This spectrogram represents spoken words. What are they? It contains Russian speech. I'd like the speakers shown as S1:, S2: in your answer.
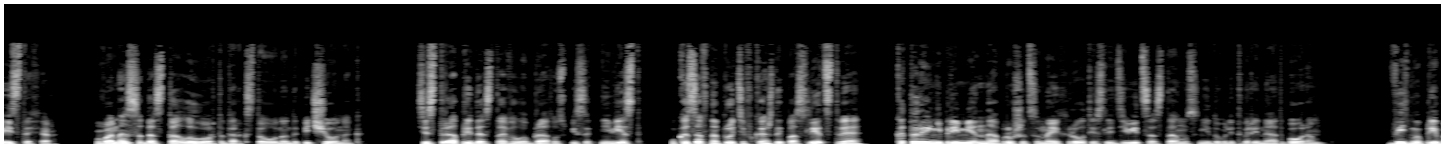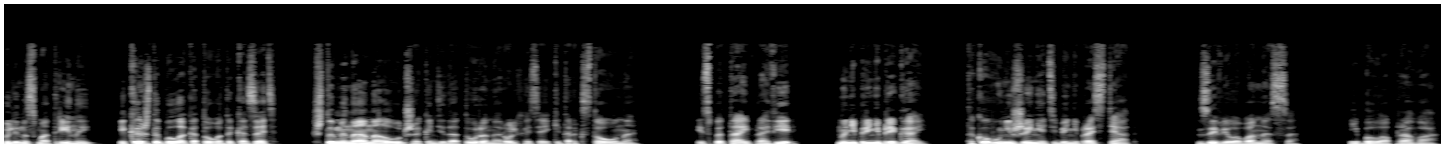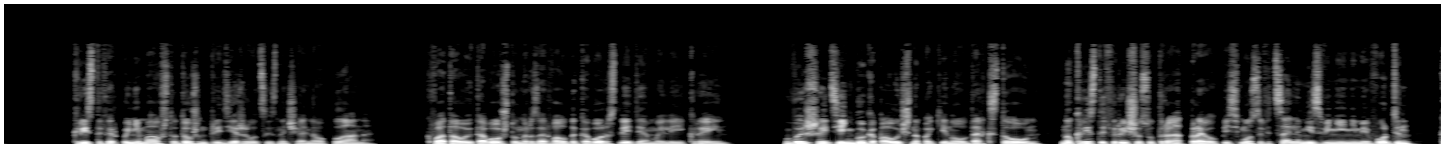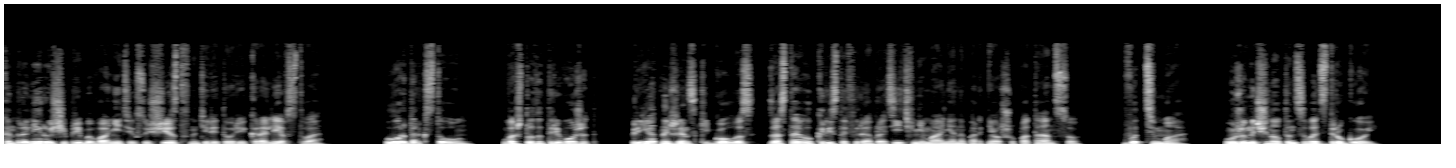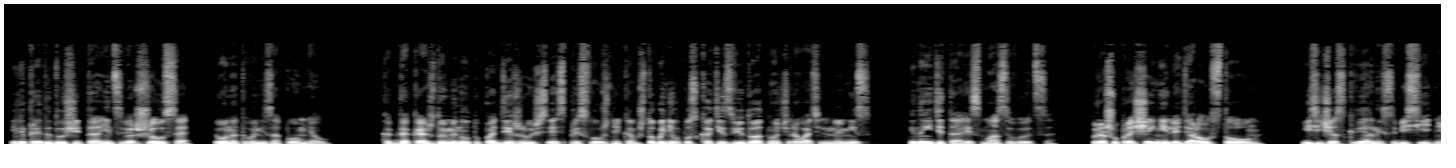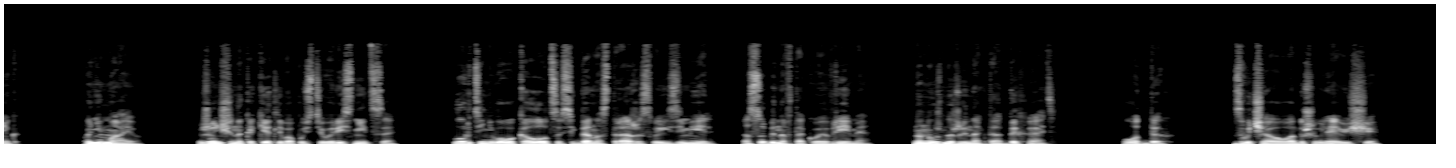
S1: Кристофер. Ванесса достала лорда Даркстоуна до печенок. Сестра предоставила брату список невест, указав напротив каждой последствия, которые непременно обрушатся на их род, если девицы останутся недовлетворены отбором. Ведьмы прибыли на смотрины, и каждая была готова доказать, что именно она лучшая кандидатура на роль хозяйки Даркстоуна. Испытай, проверь, но не пренебрегай. Такого унижения тебе не простят, заявила Ванесса. И была права. Кристофер понимал, что должен придерживаться изначального плана. Хватало и того, что он разорвал договор с леди Амелией Крейн. Высшая тень благополучно покинул Даркстоун, но Кристофер еще с утра отправил письмо с официальными извинениями в Орден, контролирующий пребывание этих существ на территории королевства. «Лорд Даркстоун, вас что-то тревожит?» Приятный женский голос заставил Кристофера обратить внимание на партнершу по танцу. Вот тьма, он же начинал танцевать с другой. Или предыдущий танец завершился, и он этого не запомнил. Когда каждую минуту поддерживаешь связь с прислужником, чтобы не выпускать из виду одну очаровательную мисс, иные детали смазываются. Прошу прощения, леди Роллстоун. Я сейчас скверный собеседник. Понимаю. Женщина кокетливо опустила ресницы. Лорд Теневого колодца всегда на страже своих земель, особенно в такое время. Но нужно же иногда отдыхать. Отдых. Звучало воодушевляюще.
